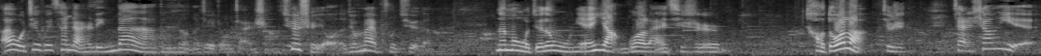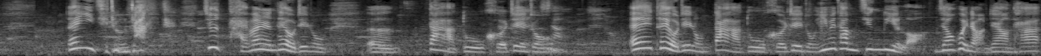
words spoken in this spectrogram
哎，我这回参展是零蛋啊，等等的这种展商，确实有的就卖不出去的。那么我觉得五年养过来，其实好多了，就是展商也哎一起成长，就是台湾人他有这种，嗯、呃，大度和这种，哎，他有这种大度和这种，因为他们经历了，你像会长这样，他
